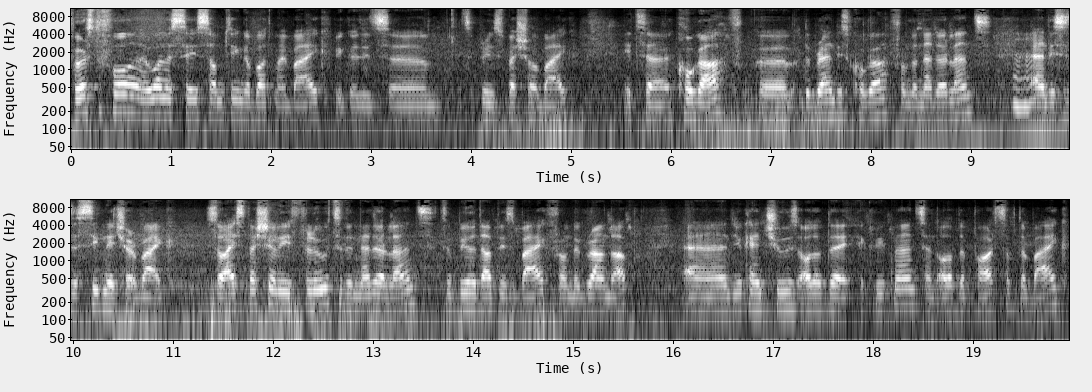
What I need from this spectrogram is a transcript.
First of all, I want to say something about my bike because it's um, it's a pretty special bike. It's a Koga. Uh, the brand is Koga from the Netherlands, and this is a signature bike. So I especially flew to the Netherlands to build up this bike from the ground up, and you can choose all of the equipments and all of the parts of the bike.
